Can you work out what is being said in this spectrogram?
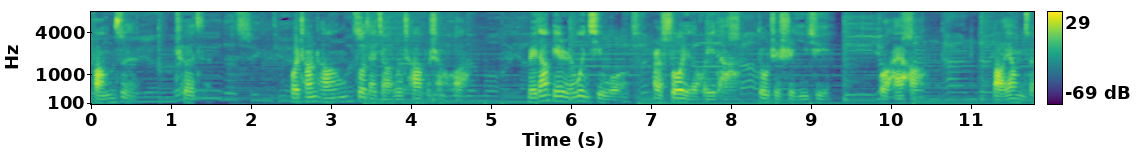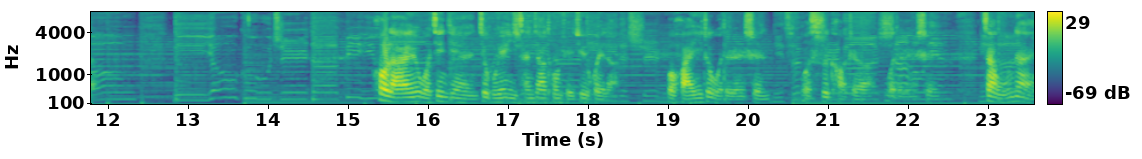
房子、车子。我常常坐在角落插不上话。每当别人问起我，而所有的回答都只是一句“我还好，老样子”。后来我渐渐就不愿意参加同学聚会了。我怀疑着我的人生，我思考着我的人生，在无奈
